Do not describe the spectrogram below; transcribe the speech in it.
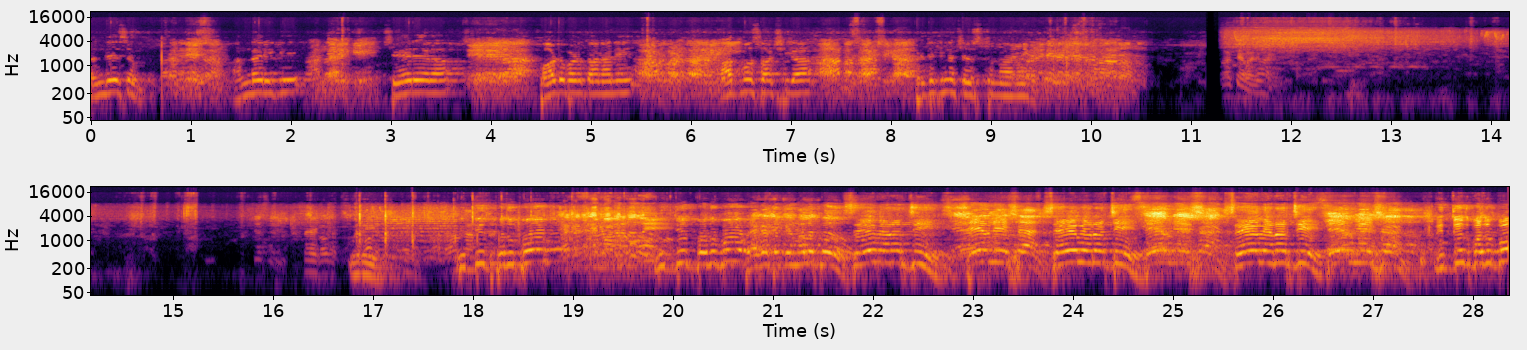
సందేశం అందరికీ చేరేలా పాటుపడతానని ఆత్మసాక్షిగా ప్రతిజ్ఞ చేస్తున్నాను. మరి విద్యుత్ పొదుపు విద్యుత్ పొదుపు ప్రగతికి మలుపు. Save energy save nation. Save energy save nation. Save energy. Save nation. విద్యుత్ పొదుపు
